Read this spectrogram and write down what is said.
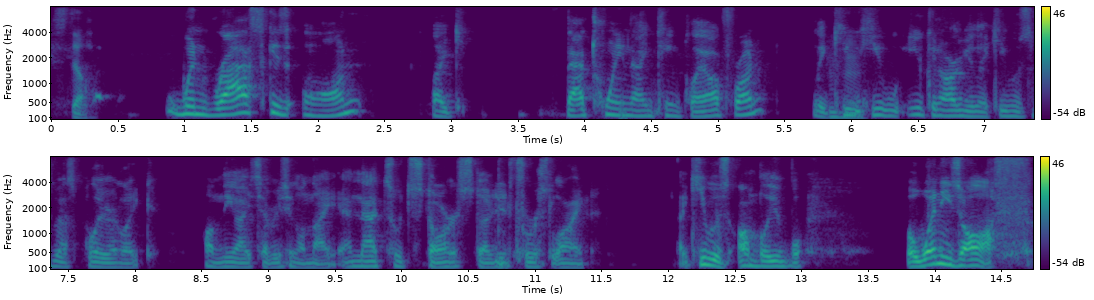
still. When Rask is on, like that 2019 playoff run, like Mhm. he, he, you can argue like he was the best player like on the ice every single night, and that's what star studded first line. Like he was unbelievable. But when he's off,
